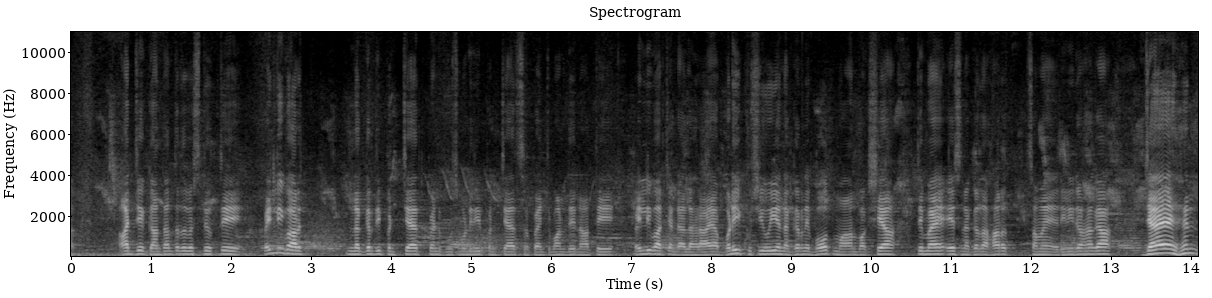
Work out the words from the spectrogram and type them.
ਅੱਜ ਗਣਤੰਤਰ ਦਿਵਸ ਦੇ ਉੱਤੇ ਪਹਿਲੀ ਵਾਰ ਨਗਰ ਦੀ ਪੰਚਾਇਤ, ਪਿੰਡ ਫੂਸਮੰਡੀ ਦੀ ਪੰਚਾਇਤ ਸਰਪੰਚ ਬਣ ਦੇ ਨਾਤੇ ਪਹਿਲੀ ਵਾਰ ਝੰਡਾ ਲਹਿਰਾਇਆ। ਬੜੀ ਖੁਸ਼ੀ ਹੋਈ ਹੈ। ਨਗਰ ਨੇ ਬਹੁਤ ਮਾਣ ਬਖਸ਼ਿਆ ਤੇ ਮੈਂ ਇਸ ਨਗਰ ਦਾ ਹਰ ਸਮੇਂ ਰਿਣੀ ਰਹਾਂਗਾ। ਜੈ ਹਿੰਦ।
